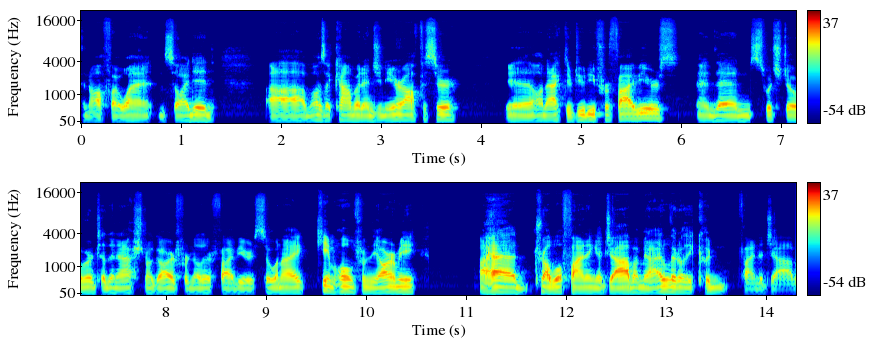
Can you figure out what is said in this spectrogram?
and off I went. And so I did. Um, I was a combat engineer officer in, uh, on active duty for five years, and then switched over to the National Guard for another five years. So when I came home from the army, I had trouble finding a job. I mean, I literally couldn't find a job.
